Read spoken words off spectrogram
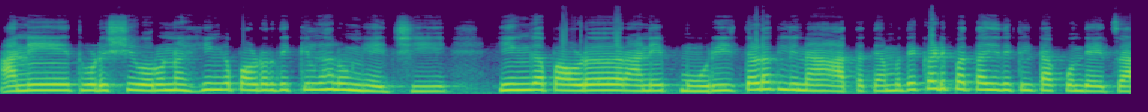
आणि थोडीशी वरून हिंग पावडर देखील घालून घ्यायची. हिंग पावडर आणि मोहरी तडकली ना आता त्यामध्ये कढीपत्ताही देखील टाकून द्यायचा.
